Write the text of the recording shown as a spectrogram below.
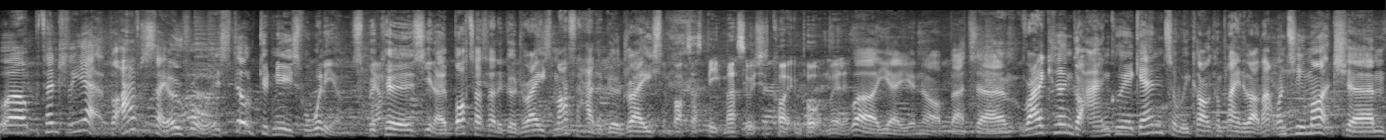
Well, potentially, yeah. But I have to say, overall, it's still good news for Williams because, you know, Bottas had a good race, Massa had a good race. And Bottas beat Massa, which is quite important, really. Well, yeah, you're not. But um, Raikkonen got angry again, so we can't complain about that one too much. Um,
